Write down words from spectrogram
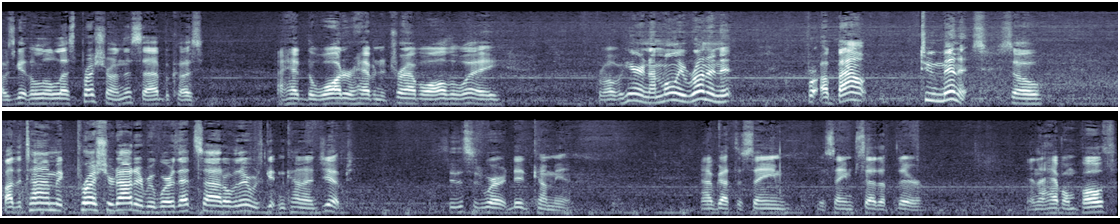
I was getting a little less pressure on this side because I had the water having to travel all the way from over here and I'm only running it for about two minutes. So by the time it pressured out everywhere that side over there was getting kind of gypped. See this is where it did come in and I've got the same the same setup there and I have them both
